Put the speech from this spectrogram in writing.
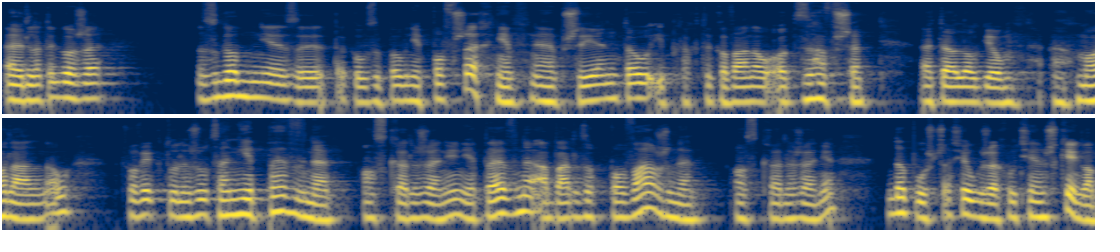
E, dlatego, że zgodnie z taką zupełnie powszechnie e, przyjętą i praktykowaną od zawsze teologią moralną, człowiek, który rzuca niepewne oskarżenie, niepewne, a bardzo poważne oskarżenie, dopuszcza się grzechu ciężkiego.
